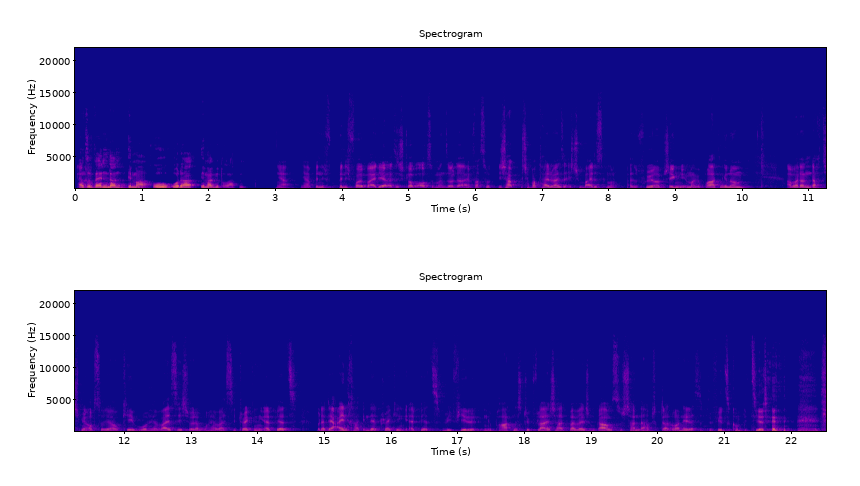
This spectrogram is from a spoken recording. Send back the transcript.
Genau. Also wenn dann immer roh oder immer gebraten. Ja, ja, bin ich, bin ich voll bei dir. Also ich glaube auch so, man sollte einfach so. Ich habe ich hab auch teilweise echt schon beides gemacht. Also früher habe ich irgendwie immer gebraten genommen. Aber dann dachte ich mir auch so, ja, okay, woher weiß ich oder woher weiß die Tracking-App jetzt oder der Eintrag in der Tracking-App jetzt, wie viel ein gebratenes Stück Fleisch hat, bei welchem Garungszustand. Da habe ich gedacht, oh nee, das ist mir viel zu kompliziert.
